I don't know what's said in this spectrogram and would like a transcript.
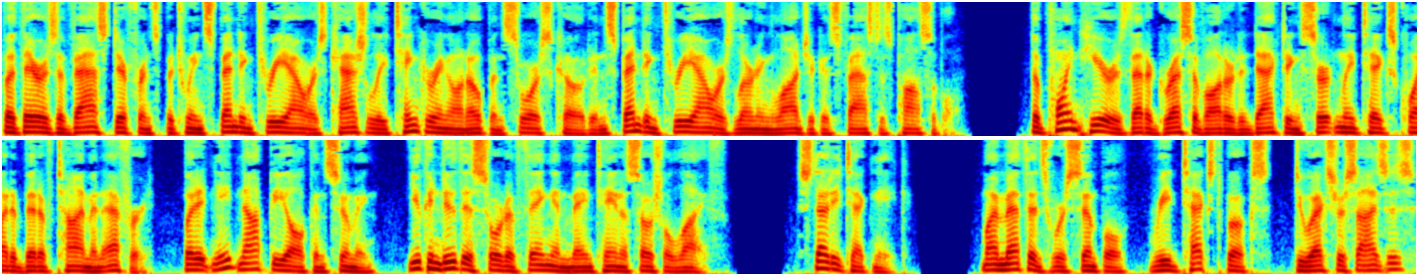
but there is a vast difference between spending three hours casually tinkering on open source code and spending three hours learning logic as fast as possible. The point here is that aggressive autodidacting certainly takes quite a bit of time and effort, but it need not be all consuming, you can do this sort of thing and maintain a social life. Study technique. My methods were simple read textbooks, do exercises,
